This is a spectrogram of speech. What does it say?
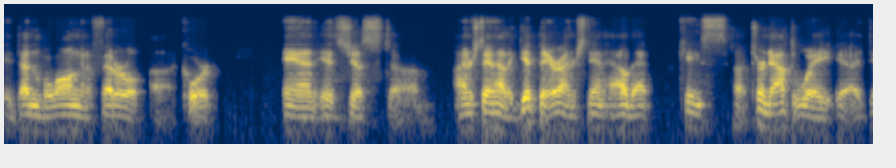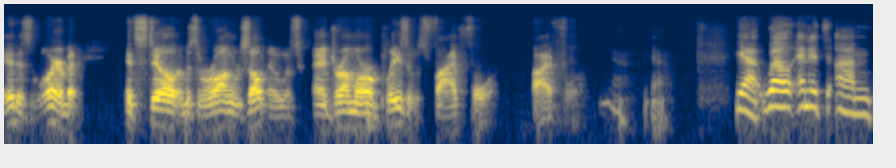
it doesn't belong in a federal uh, court and it's just um, I understand how they get there. I understand how that case uh, turned out the way it did as a lawyer, but it's still it was the wrong result. It was a drum roll, please. It was five four, five four. Yeah, yeah, yeah. Well, and it's um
